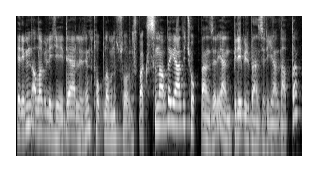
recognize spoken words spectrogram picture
terimin alabileceği değerlerin toplamını sormuş. Bak sınavda geldi çok benzeri yani birebir benzeri geldi hatta.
